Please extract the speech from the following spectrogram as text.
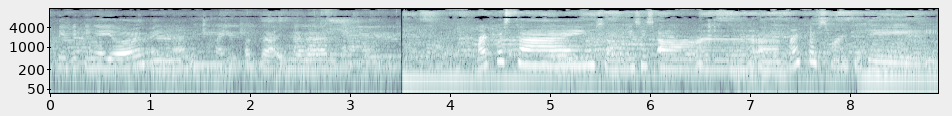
activity ngayon. Ayan. At yung pagkain nila. Breakfast time. So, this is our uh, breakfast for today.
